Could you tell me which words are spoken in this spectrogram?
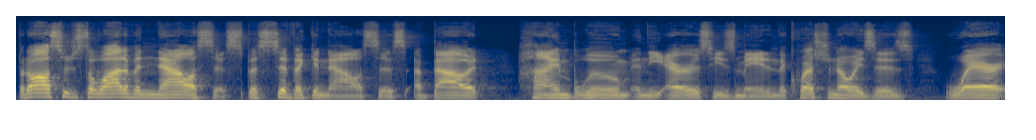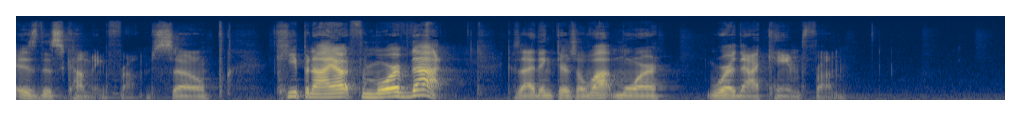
but also just a lot of analysis, specific analysis about Chaim Bloom and the errors he's made. And the question always is, where is this coming from? So keep an eye out for more of that because I think there's a lot more where that came from.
